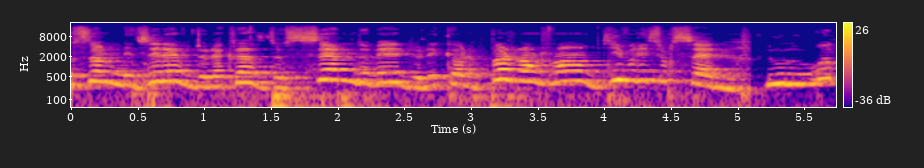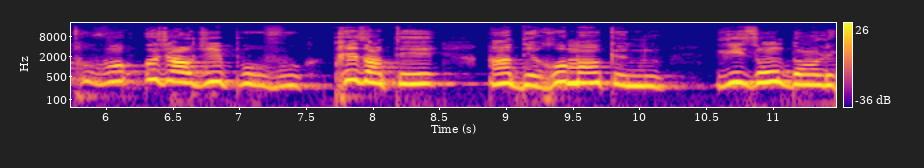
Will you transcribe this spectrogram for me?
Nous sommes les élèves de la classe de CM2B de l'école Paul Langevin d'Ivry-sur-Seine. Nous nous retrouvons aujourd'hui pour vous présenter un des romans que nous lisons dans le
